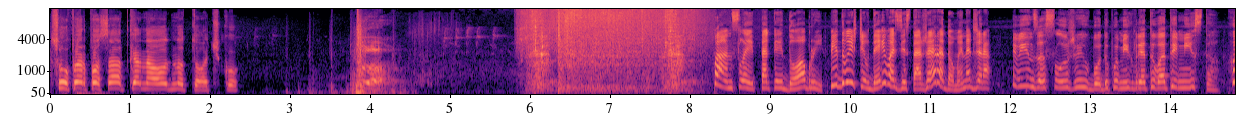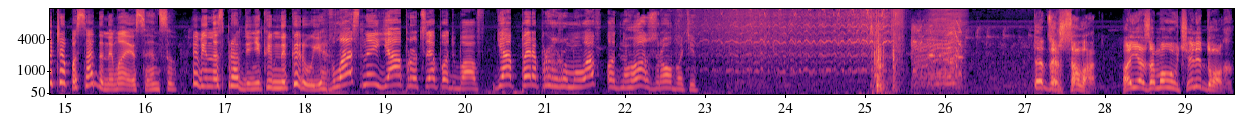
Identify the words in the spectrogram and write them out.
Суперпосадка на одну точку. Пан такий добрий. Підвищив Дейва зі стажера до менеджера. Він заслужив, бо допоміг врятувати місто. Хоча посада не має сенсу. Він насправді ніким не керує. Власне, я про це подбав. Я перепрограмував одного з роботів. Та це ж салат. А я замовив челідох.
